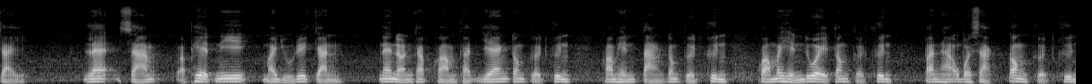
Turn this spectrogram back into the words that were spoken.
ใจ และสามประเภทนี้มาอยู่ด้วยกัน แน่นอนครับความขัดแย้งต้องเกิดขึ้น ความเห็นต่างต้องเกิดขึ้น ความไม่เห็นด้วยต้องเกิดขึ้น ปัญหาอุปสรรคต้องเกิดขึ้น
